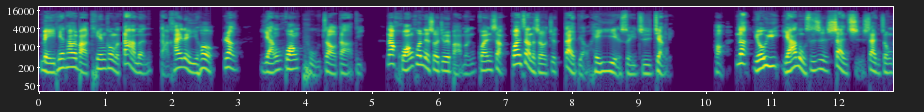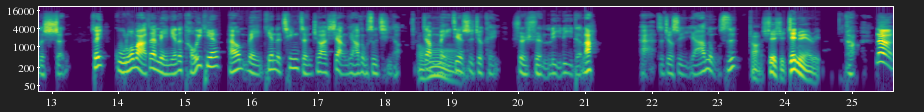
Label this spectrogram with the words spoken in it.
每天他会把天空的大门打开了以后，让阳光普照大地。那黄昏的时候就会把门关上，关上的时候就代表黑夜随之降临。好，那由于雅努斯是善始善终的神，所以古罗马在每年的头一天，还有每天的清晨就要向雅努斯祈祷，这样每件事就可以顺顺利利的啦。哎，这就是雅努斯。好，谢谢 January。好，那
